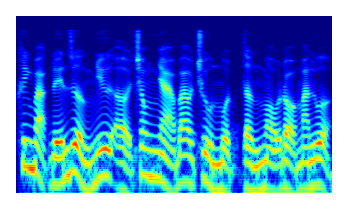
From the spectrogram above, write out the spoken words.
khinh bạc đến dường như ở trong nhà bao trùm một tầng màu đỏ màn lụa.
